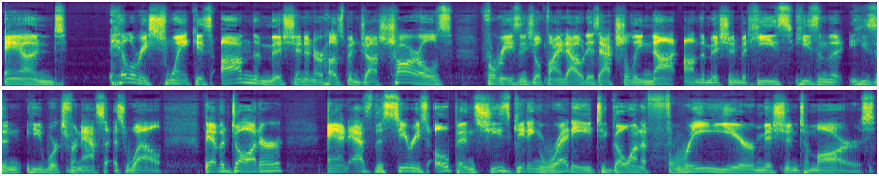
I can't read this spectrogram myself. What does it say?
and Hilary Swank is on the mission, and her husband Josh Charles, for reasons you'll find out, is actually not on the mission, but he's he's in the he's in he works for NASA as well. They have a daughter, and as the series opens, she's getting ready to go on a three year mission to Mars.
